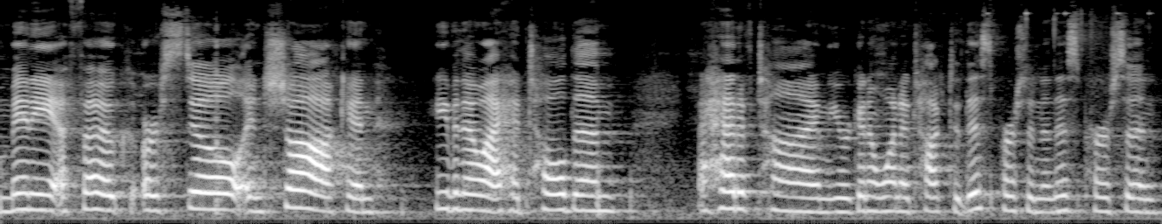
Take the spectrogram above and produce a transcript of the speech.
Many folk are still in shock, and even though I had told them ahead of time, you're going to want to talk to this person and this person.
